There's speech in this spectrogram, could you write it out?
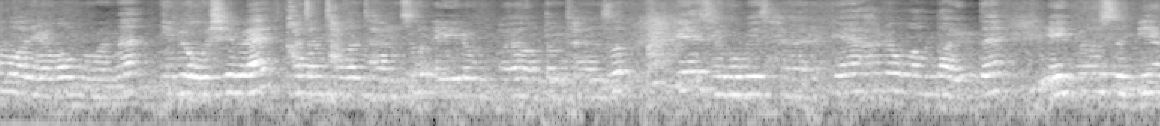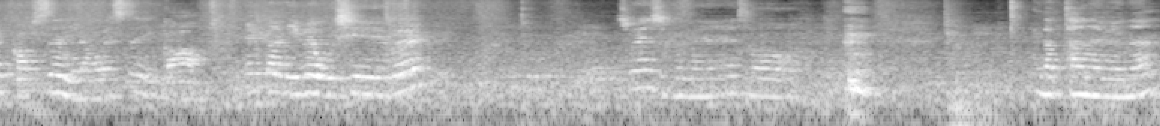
한번 읽어보면은 250의 가장 작은 자연수 a를 곱하여 어떤 자연수 b의 제곱이 되게 하려고 한다 이때 a 플러스 b의 값은 이라고 했으니까 일단 250을 소인수 분해해서 나타내면은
